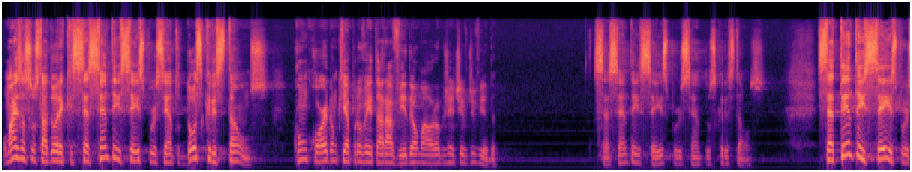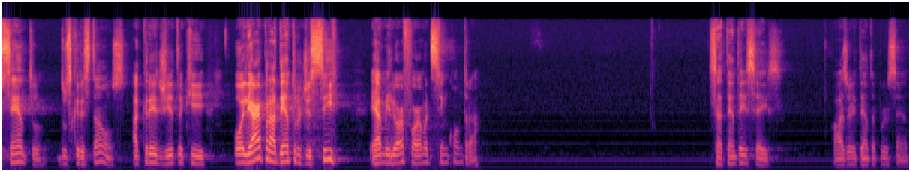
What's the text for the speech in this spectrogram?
O mais assustador é que 66% dos cristãos concordam que aproveitar a vida é o maior objetivo de vida. 66% dos cristãos. 76% dos cristãos acredita que olhar para dentro de si é a melhor forma de se encontrar. 76, quase 80%.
